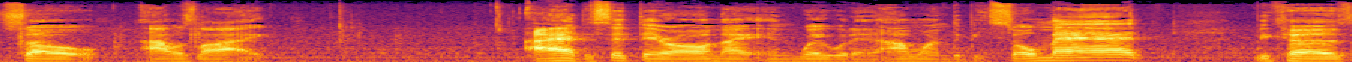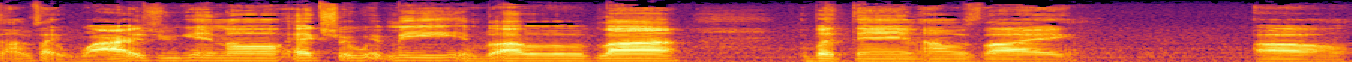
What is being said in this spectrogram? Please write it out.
So i was like i had to sit there all night and wait with it. I wanted to be so mad because i was like why is you getting all extra with me? and blah blah blah blah. But then i was like oh,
